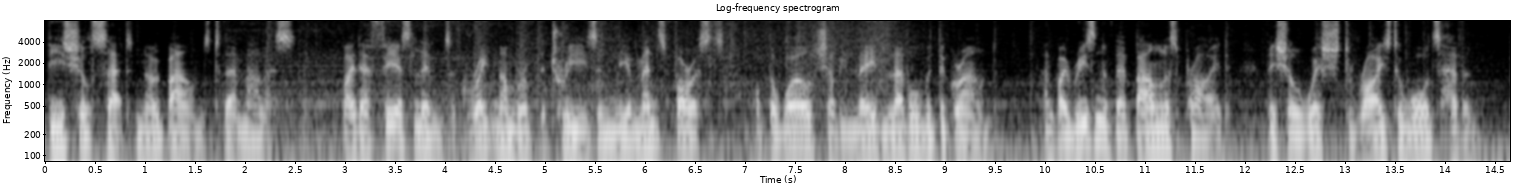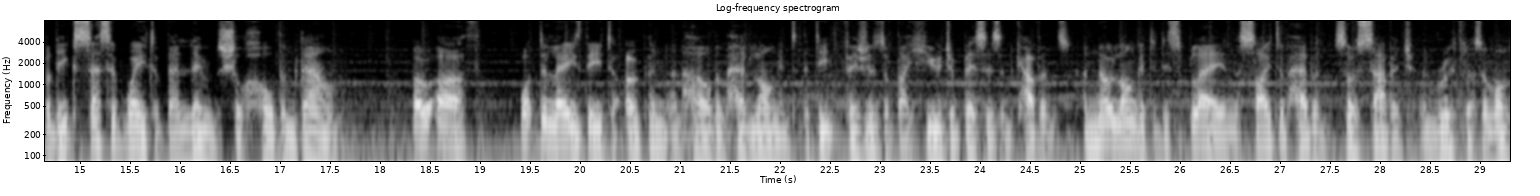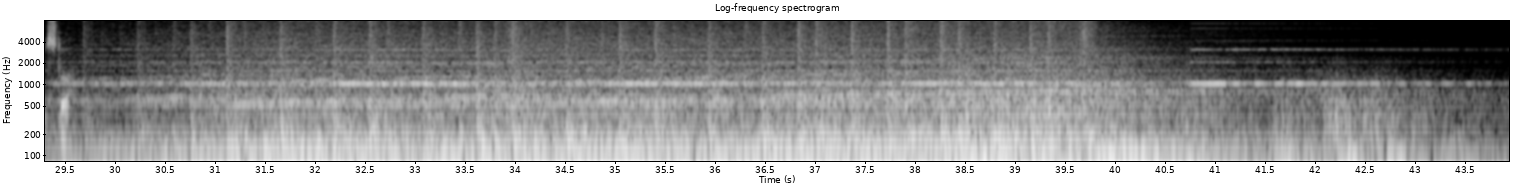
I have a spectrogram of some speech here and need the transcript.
These shall set no bounds to their malice. By their fierce limbs, a great number of the trees in the immense forests of the world shall be laid level with the ground, and by reason of their boundless pride they shall wish to rise towards heaven, but the excessive weight of their limbs shall hold them down. O earth, what delays thee to open and hurl them headlong into the deep fissures of thy huge abysses and caverns, and no longer to display in the sight of heaven so savage and ruthless a monster?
